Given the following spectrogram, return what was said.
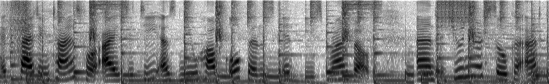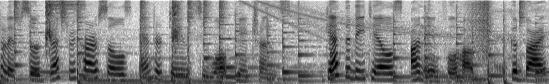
Exciting times for ICT as new hub opens in East Randolph. And Junior Soca and Calypso dress rehearsals entertain Seawall patrons. Get the details on InfoHub. Goodbye.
